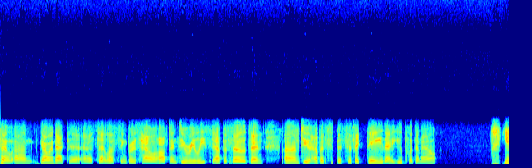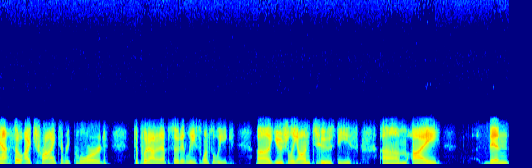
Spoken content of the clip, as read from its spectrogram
so, um, going back to uh, set lusting, Bruce, how often do you release episodes, and um, do you have a specific day that you put them out? Yeah, so I try to record to put out an episode at least once a week, uh, usually on Tuesdays. Um, I then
